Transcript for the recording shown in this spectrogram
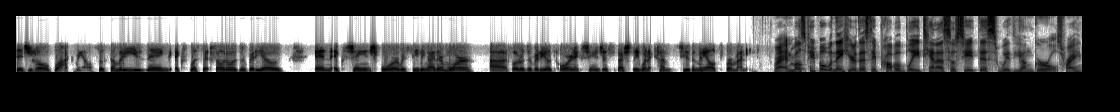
digital blackmail. So somebody using explicit photos or videos in exchange for receiving either more uh, photos or videos or in exchange, especially when it comes to the males for money. Right. And most people, when they hear this, they probably, Tiana, associate this with young girls, right?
